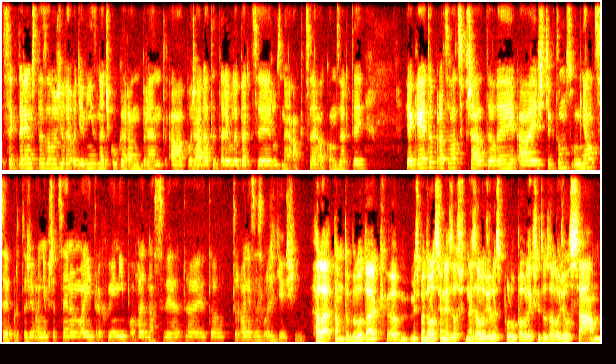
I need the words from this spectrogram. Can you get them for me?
se kterým jste založili oděvní značku Garant Brand a pořádáte tady v Liberci různé akce a koncerty. Jaké je to pracovat s přáteli a ještě k tomu s umělci, protože oni přece jenom mají trochu jiný pohled na svět a je to, o něco složitější. Hele, tam to bylo tak, eh, my jsme to vlastně nezaložili spolu, Pavlik si to založil sám,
